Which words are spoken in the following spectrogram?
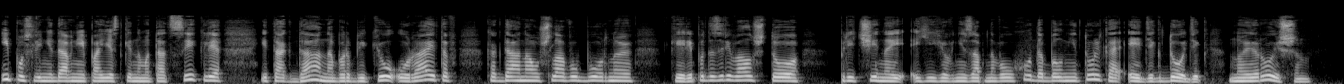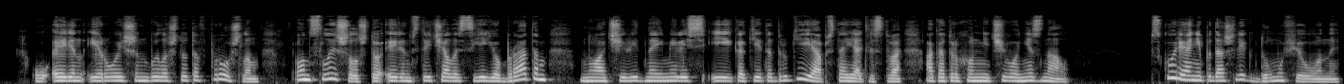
И после недавней поездки на мотоцикле, и тогда на барбекю у Райтов, когда она ушла в уборную, Керри подозревал, что Причиной ее внезапного ухода был не только Эдик Додик, но и Ройшин. У Эрин и Ройшин было что-то в прошлом. Он слышал, что Эрин встречалась с ее братом, но, очевидно, имелись и какие-то другие обстоятельства, о которых он ничего не знал. Вскоре они подошли к дому Фионы.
